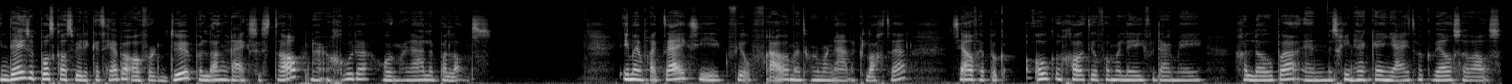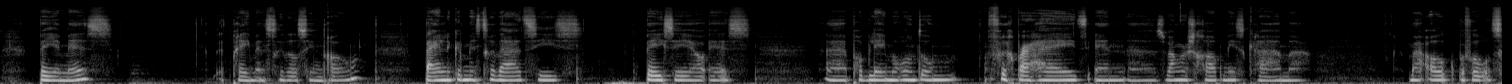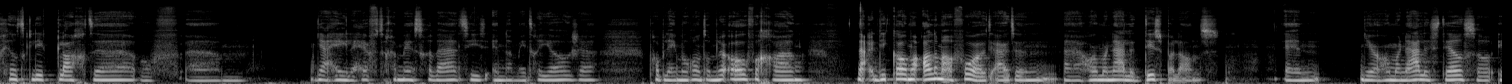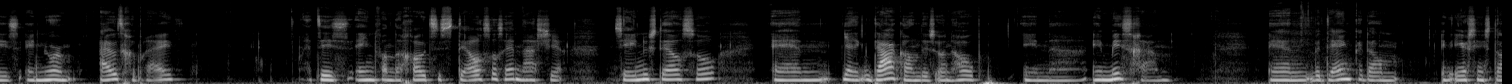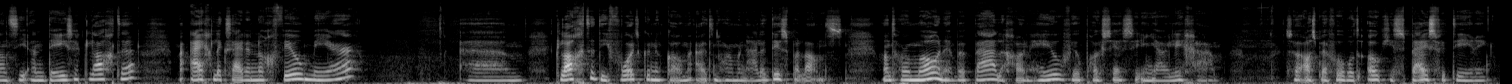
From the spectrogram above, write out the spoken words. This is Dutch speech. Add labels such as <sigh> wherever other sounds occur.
In deze podcast wil ik het hebben over de belangrijkste stap naar een goede hormonale balans. In mijn praktijk zie ik veel vrouwen met hormonale klachten. Zelf heb ik ook een groot deel van mijn leven daarmee gelopen en misschien herken jij het ook wel, zoals PMS, het premenstrueel syndroom, pijnlijke menstruaties, PCOS, uh, problemen rondom vruchtbaarheid en uh, zwangerschap, miskramen. Maar ook bijvoorbeeld schildklierklachten of um, ja, hele heftige menstruaties, endometriose, problemen rondom de overgang. Nou, die komen allemaal voort uit een uh, hormonale disbalans. En je hormonale stelsel is enorm uitgebreid. Het is een van de grootste stelsels hè, naast je zenuwstelsel. En ja, daar kan dus een hoop in, uh, in misgaan. En we denken dan in eerste instantie aan deze klachten, maar eigenlijk zijn er nog veel meer um, klachten die voort kunnen komen uit een hormonale disbalans. Want hormonen bepalen gewoon heel veel processen in jouw lichaam. Zoals bijvoorbeeld ook je spijsvertering,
